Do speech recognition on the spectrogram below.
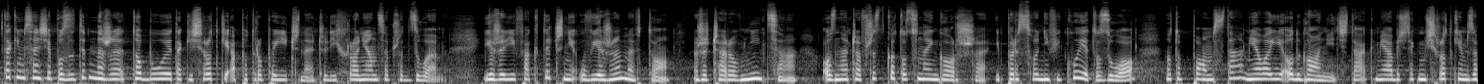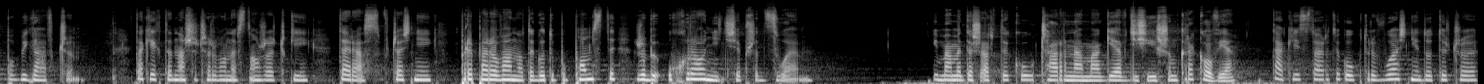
w takim sensie pozytywne, że to były takie środki apotropeiczne, czyli chroniące przed złem. Jeżeli faktycznie uwierzymy w to, że czarownica oznacza wszystko to, co najgorsze i personifikuje to zło, no to pomsta miała je odgonić, tak? Miała być takim środkiem zapobiegawczym. Tak jak te nasze czerwone wstążeczki teraz, wcześniej preparowano tego typu pomsty, żeby uchronić się przed złem. I mamy też artykuł Czarna magia w dzisiejszym Krakowie. Tak, jest to artykuł, który właśnie dotyczy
